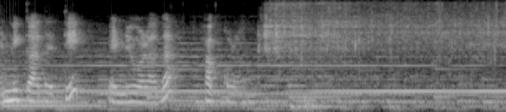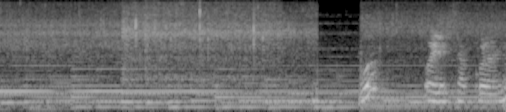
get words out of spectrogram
ಎಣ್ಣೆ ಕಾದೈತಿ ಎಣ್ಣೆ ಒಳಗ ಹಾಕ್ಕೊಳ್ಳೋಣ ಒಳ್ಳೆ ಹಾಕ್ಕೊಳ್ಳೋಣ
